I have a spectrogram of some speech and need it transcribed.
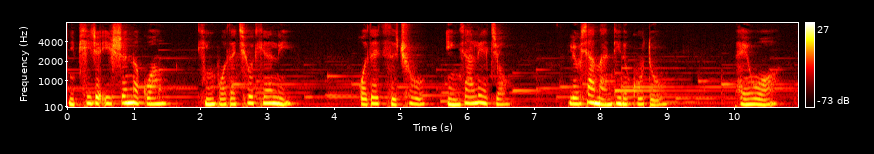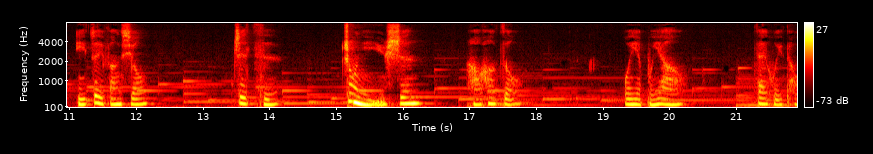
你披着一身的光，停泊在秋天里。我在此处饮下烈酒，留下满地的孤独，陪我一醉方休。至此，祝你余生。好好走，我也不要再回头。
